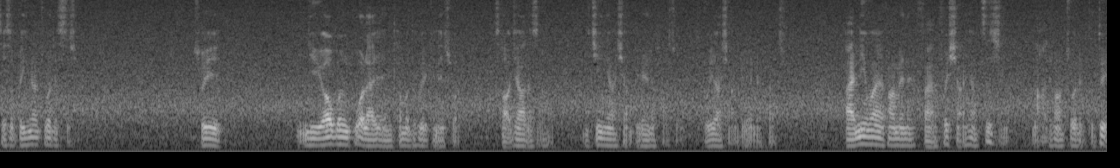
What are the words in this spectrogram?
这是不应该做的事情。所以你要问过来人，他们都会跟你说，吵架的时候，你尽量想别人的好处，不要想别人的坏处。而另外一方面呢，反复想想自己哪地方做的不对。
